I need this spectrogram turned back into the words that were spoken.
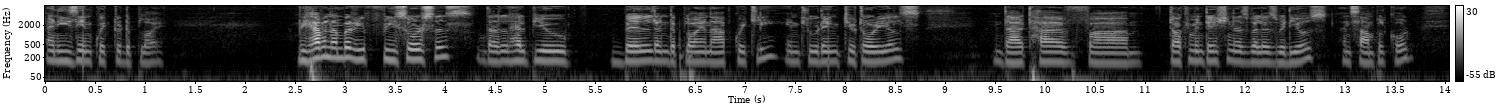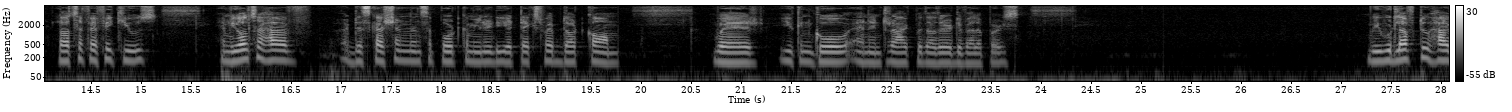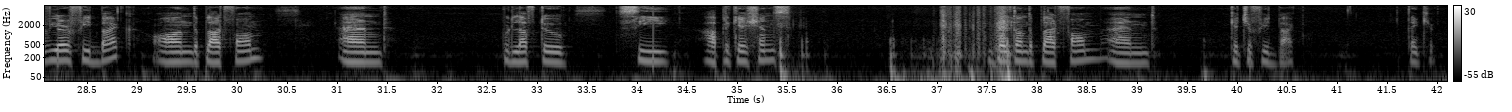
and easy and quick to deploy. We have a number of resources that will help you build and deploy an app quickly, including tutorials that have um, documentation as well as videos and sample code, lots of FAQs, and we also have a discussion and support community at txtweb.com where you can go and interact with other developers. We would love to have your feedback on the platform and would love to see applications built on the platform and get your feedback. Thank you.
